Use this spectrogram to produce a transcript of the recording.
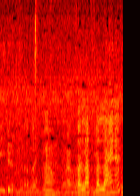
ดีอ้าวสันลักสันไลนะ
